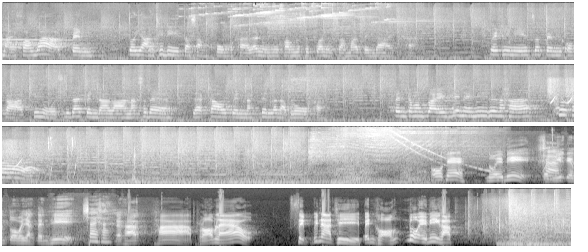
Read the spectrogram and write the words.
หมายความว่าเป็นตัวอย่างที่ดีต่อสังคมค่ะ และหนูมีความรู้สึกว่าหนูสามารถเป็นได้ค่ะ เวทีนี้จะเป็นโอกาสที่หนูจะได้เป็นดารานักแสดง และก้าวไปเป็นนักเต้นระดับโลกค่ะ เป็นกำลังใจให้เนมี่ด้วยนะคะสู้ค่ะโอเคโนเอมี่ค่ะวันนี้เตรียมตัวมาอย่างเต็มที่ใช่ค่ะ นะครับ ถ้าพร้อมแล้ว 10 วินาทีเป็นของโนเอมี่ครับ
